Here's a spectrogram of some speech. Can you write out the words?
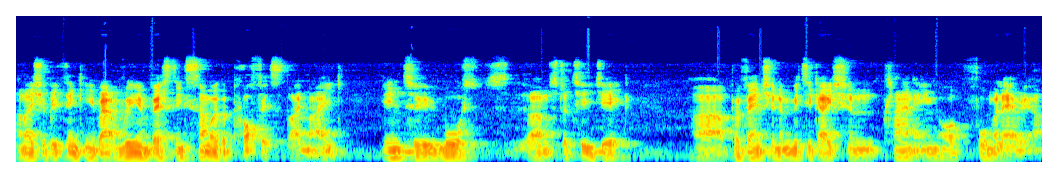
and they should be thinking about reinvesting some of the profits they make into more um, strategic uh, prevention and mitigation planning of, for malaria.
